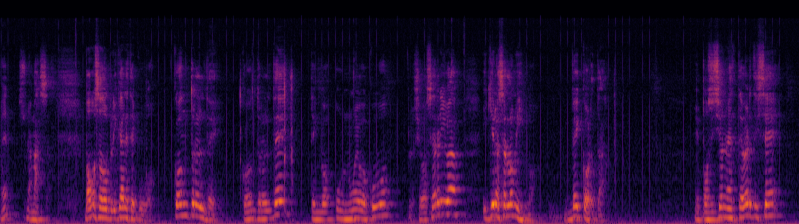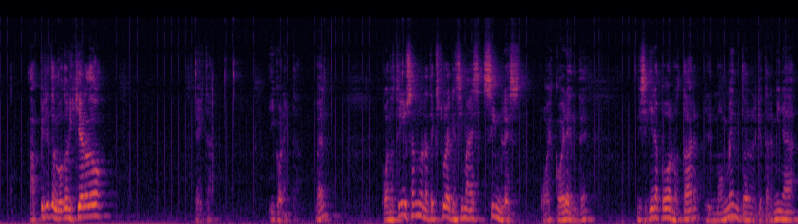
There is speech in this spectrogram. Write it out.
¿Ven? Es una masa. Vamos a duplicar este cubo. Control D. Control D tengo un nuevo cubo, lo llevo hacia arriba y quiero hacer lo mismo. V corta. Me posiciono en este vértice, aprieto el botón izquierdo, y ahí está. Y conecta. ¿Ven? Cuando estoy usando una textura que encima es seamless o es coherente, ni siquiera puedo notar el momento en el que termina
